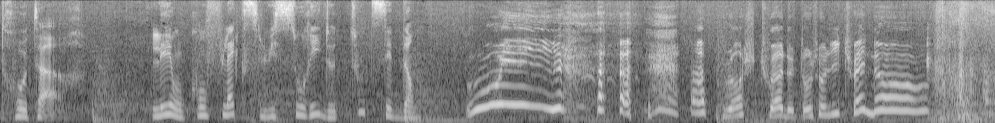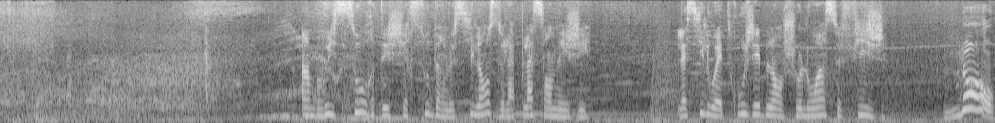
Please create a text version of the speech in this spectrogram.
Trop tard. Léon Conflex lui sourit de toutes ses dents. Oui Approche-toi de ton joli traîneau Un bruit sourd déchire soudain le silence de la place enneigée. La silhouette rouge et blanche au loin se fige. Non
